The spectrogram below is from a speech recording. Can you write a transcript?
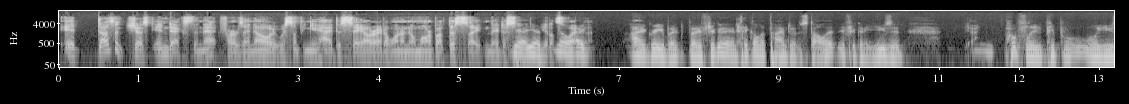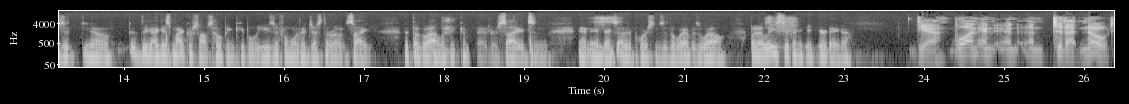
it doesn't just index the net. Far as I know, it was something you had to say. All right, I want to know more about this site, and they just yeah yeah it'll no I that. I agree, but but if you're going to take all the time to install it, if you're going to use it, Yeah. hopefully people will use it. You know, I guess Microsoft's hoping people will use it for more than just their own site. That they'll go out and look at mm-hmm. competitor sites and and index other portions of the web as well. But at least they're going to get your data. Yeah. Well, and, and, and, and to that note,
